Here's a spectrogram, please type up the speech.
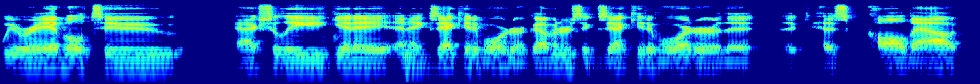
we were able to actually get a an executive order, a governor's executive order that, that has called out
